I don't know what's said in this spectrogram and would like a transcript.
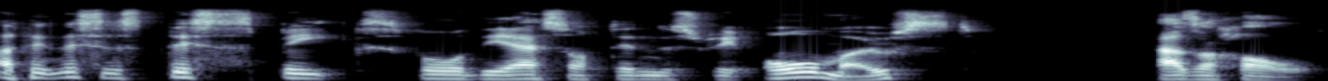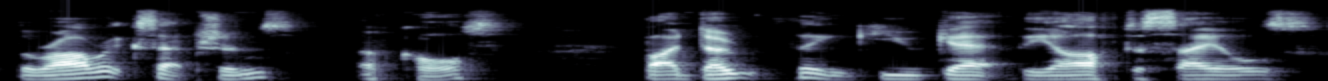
I think this is this speaks for the airsoft industry almost as a whole. There are exceptions, of course, but I don't think you get the after sales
